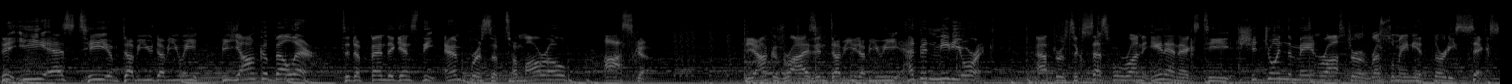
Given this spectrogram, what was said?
the EST of WWE, Bianca Belair, to defend against the Empress of Tomorrow, Asuka. Bianca's rise in WWE had been meteoric. After a successful run in NXT, she joined the main roster at WrestleMania 36,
